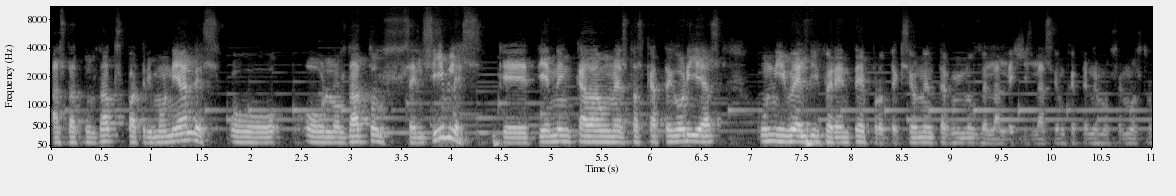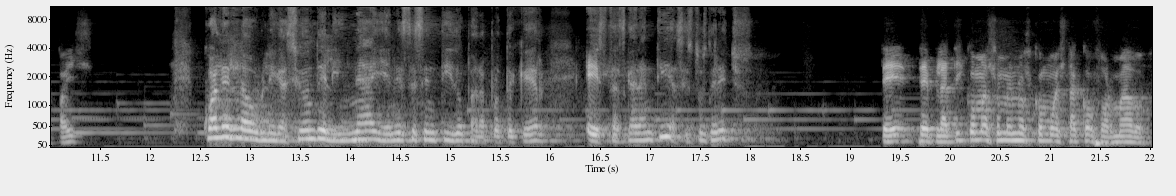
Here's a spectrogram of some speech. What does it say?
hasta tus datos patrimoniales o, o los datos sensibles que tienen cada una de estas categorías un nivel diferente de protección en términos de la legislación que tenemos en nuestro país. ¿Cuál es la obligación del INAI en este sentido para proteger estas garantías, estos derechos? Te, platico más o menos cómo está conformado.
